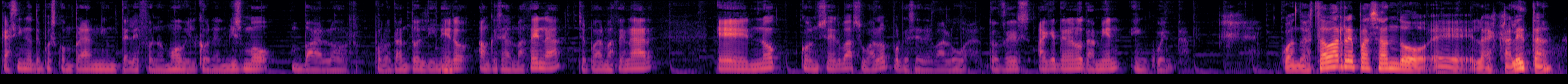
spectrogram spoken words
casi no te puedes comprar ni un teléfono móvil con el mismo valor. Por lo tanto, el dinero, aunque se almacena, se puede almacenar, eh, no conserva su valor porque se devalúa. Entonces hay que tenerlo también en cuenta. Cuando estaba repasando eh, la escaleta, mm,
